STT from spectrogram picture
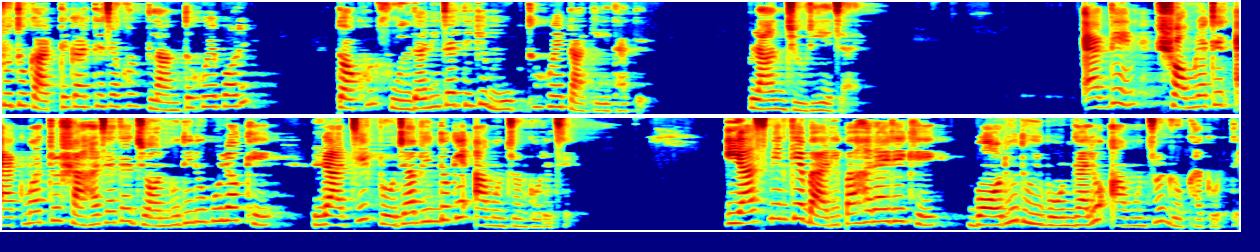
সুতো কাটতে কাটতে যখন ক্লান্ত হয়ে পড়ে, তখন ফুলদানিটার দিকে মুগ্ধ হয়ে তাকিয়ে থাকে। প্রাণ জুড়িয়ে যায়। একদিন সম্রাটের একমাত্র শাহজাদার জন্মদিন উপলক্ষে রাজ্যের প্রজাবৃন্দকে আমন্ত্রণ করেছে। ইয়াসমিনকে বাড়ি পাহারায় রেখে বড় দুই বোন গেল আমন্ত্রণ রক্ষা করতে।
